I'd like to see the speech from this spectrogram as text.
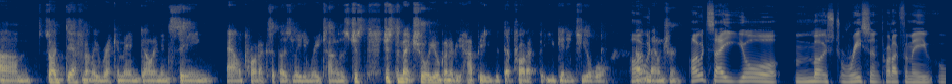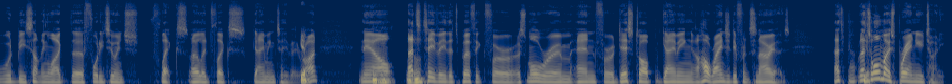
um, so i definitely recommend going and seeing our products at those leading retailers just just to make sure you're going to be happy with that product that you get into your I uh, would lounge room I would say your most recent product for me would be something like the 42 inch Flex OLED Flex gaming TV, Yep. right? Now Mhm, that's a TV that's perfect for a small room and for a desktop gaming, a whole range of different scenarios. That's that's Yep. almost brand new, Tony.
